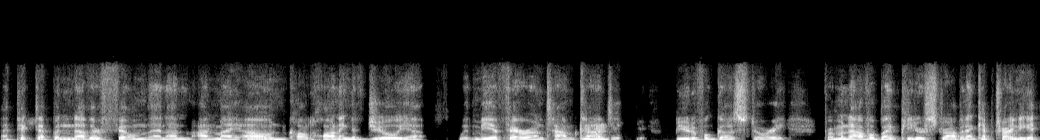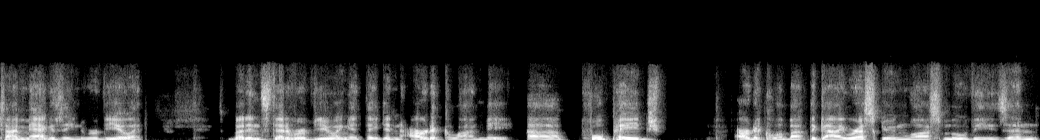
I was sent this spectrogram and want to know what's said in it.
I picked up another film then on, on my own called Haunting of Julia with Mia Farrow and Tom mm-hmm. Conti. Mm-hmm. Beautiful ghost story from a novel by Peter Straub. And I kept trying to get Time Magazine to review it. But instead of reviewing it, they did an article on me, a full page article about the guy rescuing lost movies. And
